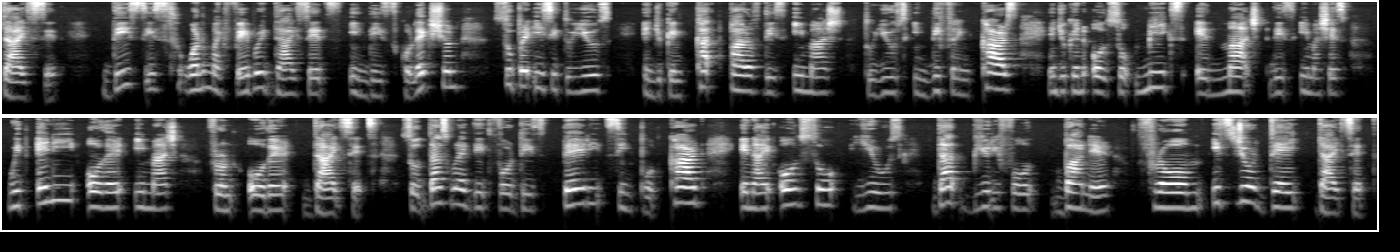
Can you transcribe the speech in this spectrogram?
die set. This is one of my favorite die sets in this collection, super easy to use and you can cut part of this image to use in different cards and you can also mix and match these images with any other image from other die sets. So that's what I did for this very simple card and I also use that beautiful banner from It's Your Day die set.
